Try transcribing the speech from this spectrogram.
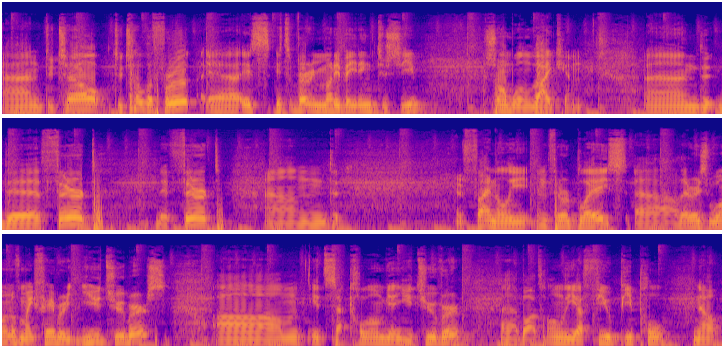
And to tell to tell the truth uh, it's it's very motivating to see someone like him. And the third the third and and finally, in third place, uh, there is one of my favorite YouTubers. Um, it's a Colombian YouTuber, uh, but only a few people know.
